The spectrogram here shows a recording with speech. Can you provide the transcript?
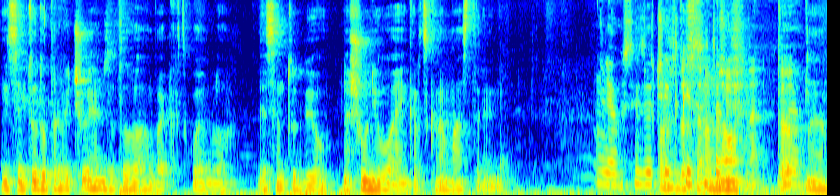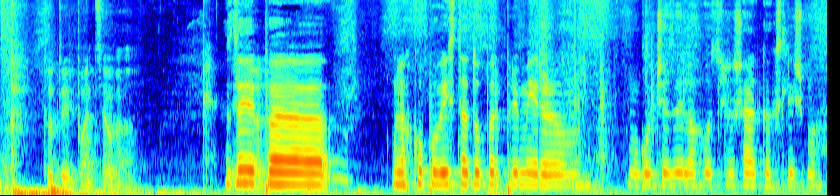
In se jim tudi upravičujem za to, ampak tako je bilo. Jaz sem tudi bil na šunivu enkrat s kram master. In, Ja, vsi Pač, začetki da so tako. ne. To, Ja. ja. tudi celega. Zdaj pa lahko poveste dober primer, um, mogoče zdaj lahko v slušalkah slišimo.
